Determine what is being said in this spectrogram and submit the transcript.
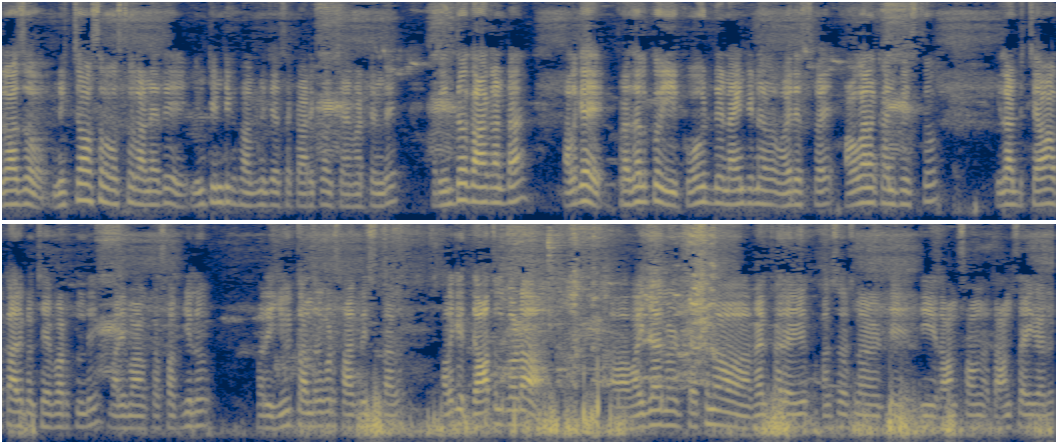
ఈరోజు నిత్యావసర వస్తువులు అనేది ఇంటింటికి పంపిణీ చేసే కార్యక్రమం చేపట్టింది. మరి ఇంతో కాకుండా అలాగే ప్రజలకు ఈ కోవిడ్ నైన్టీన్ వైరస్ పై అవగాహన కల్పిస్తూ ఇలాంటి సేవా కార్యక్రమం చేపడుతుంది. మరి మా యొక్క సభ్యులు మరి యూత్ అందరూ కూడా సహకరిస్తున్నారు. అలాగే దాతలు కూడా వైజాగ్లో సెషన్ వెల్ఫేర్ అసోసియేషన్ అనేటువంటి ది రామ్ రామసాయి రామ్ సాయి గారు.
